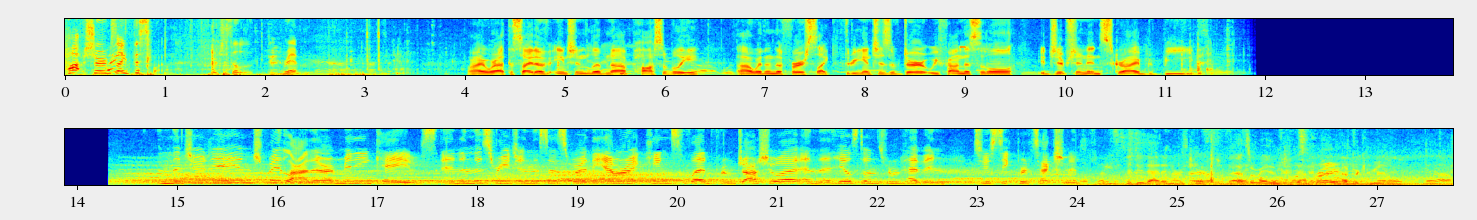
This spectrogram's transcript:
potsherds like this one, which is a rim. All right, we're at the site of ancient Libnah, possibly. Uh, within the first like three inches of dirt, we found this little Egyptian inscribed bead. In the Judean Shephelah, there are many caves, and in this region, this is where the Amorite kings fled from Joshua and the hailstones from heaven to seek protection. We used to do that in our church. That's what we did. After communion? Yeah.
